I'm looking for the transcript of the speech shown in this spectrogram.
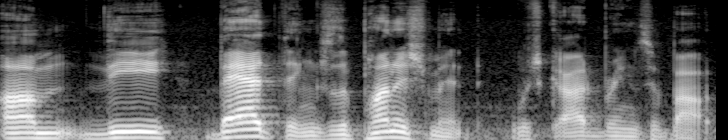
um, the bad things, the punishment which God brings about.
